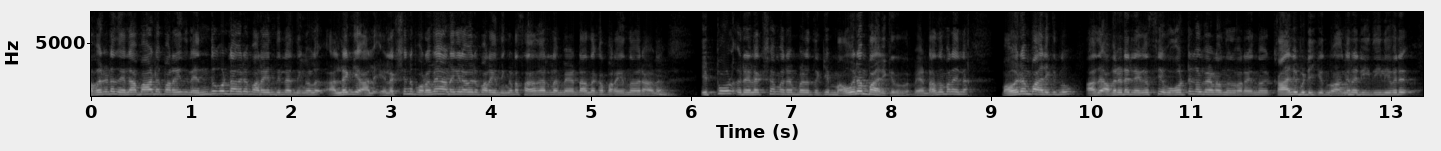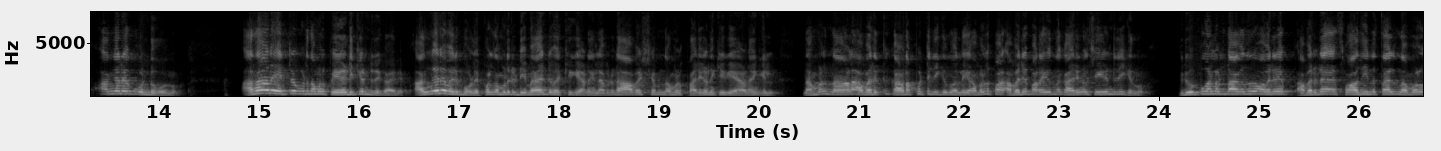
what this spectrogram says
അവരുടെ നിലപാട് പറയുന്നില്ല എന്തുകൊണ്ട് അവർ പറയുന്നില്ല? നിങ്ങൾ അല്ലെങ്കിൽ ഇലക്ഷന് പുറമേ ആണെങ്കിൽ അവർ പറയും നിങ്ങളുടെ സഹകരണം വേണ്ട എന്നൊക്കെ പറയുന്നവരാണ്. ഇപ്പോൾ ഒരു ഇലക്ഷൻ വരുമ്പോഴത്തേക്ക് മൗനം പാലിക്കുന്നത്. വേണ്ടെന്ന് പറയില്ല. മൗനം പാലിക്കുന്നു. അത് അവരുടെ രഹസ്യ വോട്ടുകൾ വേണമെന്ന് പറയുന്നു. കാൽ പിടിക്കുന്നു. അങ്ങനെ രീതിയിൽ ഇവർ അങ്ങനെ കൊണ്ടുപോകുന്നു. അതാണ് ഏറ്റവും കൂടുതൽ നമ്മൾ പേടിക്കേണ്ട ഒരു കാര്യം. അങ്ങനെ വരുമ്പോൾ ഇപ്പോൾ നമ്മളൊരു ഡിമാൻഡ് വെക്കുകയാണെങ്കിൽ അവരുടെ ആവശ്യം നമ്മൾ പരിഗണിക്കുകയാണെങ്കിൽ നമ്മൾ നാളെ അവർക്ക് കടപ്പെട്ടിരിക്കുന്നു അല്ലെങ്കിൽ അവൾ അവർ പറയുന്ന കാര്യങ്ങൾ ചെയ്യേണ്ടിയിരിക്കുന്നു. ഗ്രൂപ്പുകൾ ഉണ്ടാകുന്നത് അവരെ അവരുടെ സ്വാധീനത്താൽ നമ്മൾ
